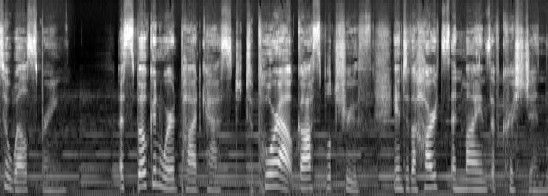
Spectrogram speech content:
to Wellspring, a spoken word podcast to pour out gospel truth into the hearts and minds of Christians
